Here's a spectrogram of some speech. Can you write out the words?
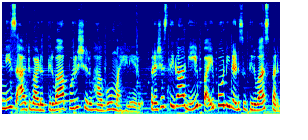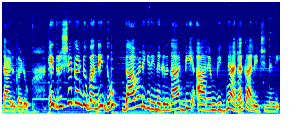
ಟೆನ್ನಿಸ್ ಆಟವಾಡುತ್ತಿರುವ ಪುರುಷರು ಹಾಗೂ ಮಹಿಳೆಯರು. ಪ್ರಶಸ್ತಿಗಾಗಿ ಪೈಪೋಟಿ ನಡೆಸುತ್ತಿರುವ ಸ್ಪರ್ಧಾಳುಗಳು. ಈ ದೃಶ್ಯ ಕಂಡು ಬಂದಿದ್ದು ದಾವಣಗೆರೆ ನಗರದ ಡಿಆರ್ಎಂ ವಿಜ್ಞಾನ ಕಾಲೇಜಿನಲ್ಲಿ.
